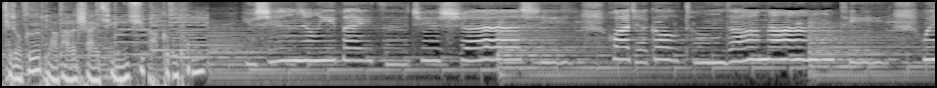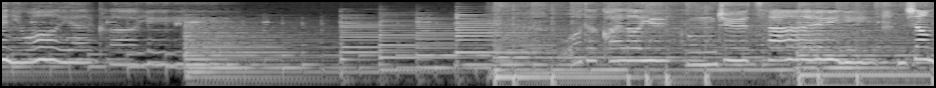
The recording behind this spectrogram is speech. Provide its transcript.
这首歌表达的是爱情需要沟通。有些人用一辈子去学习化解沟通的难题，想，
